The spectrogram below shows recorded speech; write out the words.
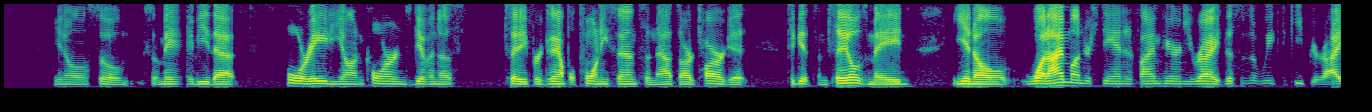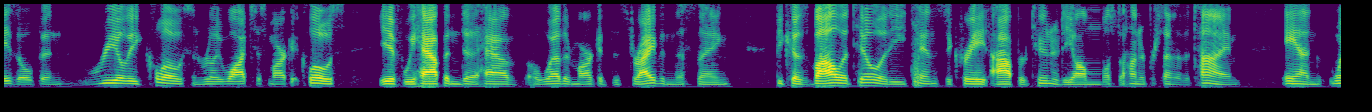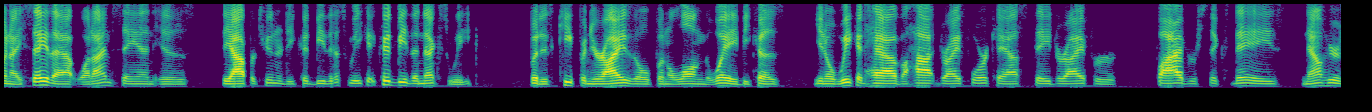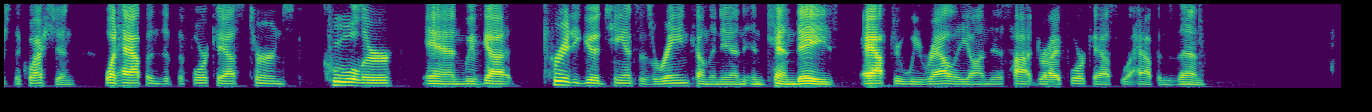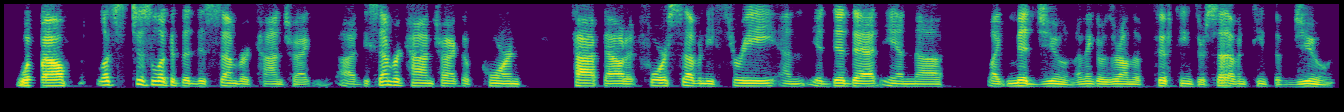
you know so so maybe that 480 on corn's giving us say for example 20 cents and that's our target to get some sales made. You know what i'm understanding if i'm hearing you right this is a week to keep your eyes open really close and really watch this market close. If we happen to have a weather market that's driving this thing because volatility tends to create opportunity almost 100% of the time. And when i say that what i'm saying is the opportunity could be this week, it could be the next week, but it's keeping your eyes open along the way because you know we could have a hot, dry forecast, stay dry for five or six days. Now here's the question: What happens if the forecast turns cooler and we've got pretty good chances of rain coming in in 10 days after we rally on this hot, dry forecast? What happens then? Well, let's just look at the December contract. Uh, December contract of corn topped out at 473, and it did that in uh, like mid June. I think it was around the 15th or 17th of June.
